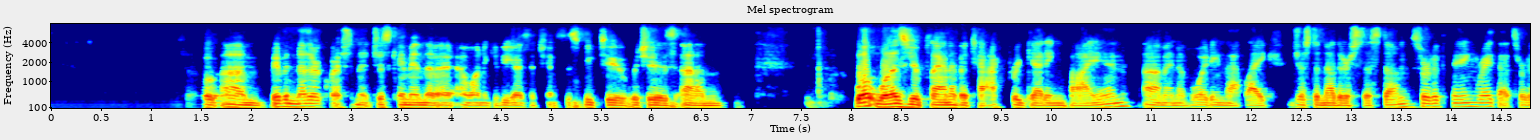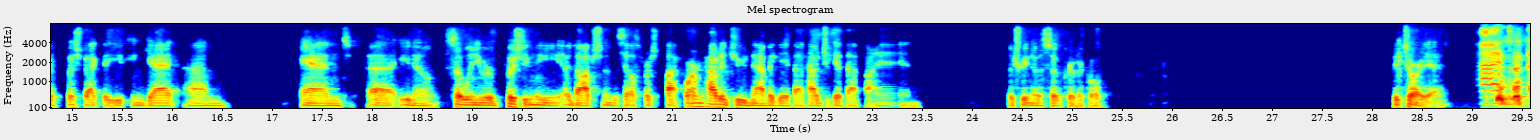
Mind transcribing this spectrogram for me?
So um, we have another question that just came in that I, I want to give you guys a chance to speak to, which is um, what was your plan of attack for getting buy-in um, and avoiding that like just another system sort of thing, right? That sort of pushback that you can get. And, uh, you know, so when you were pushing the adoption of the Salesforce platform, how did you navigate that? How did you get that buy-in, which we know is so critical? Victoria. I'm,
